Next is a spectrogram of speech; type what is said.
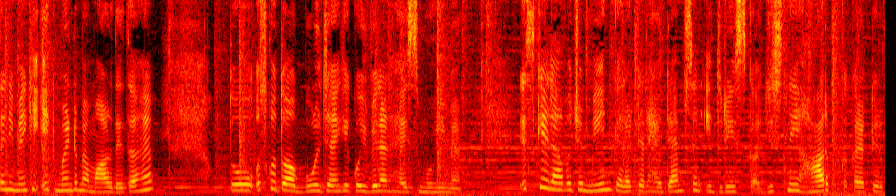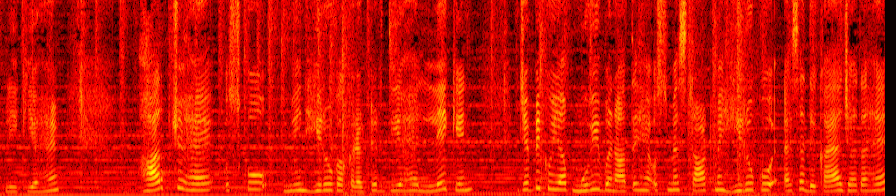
اینتنی کہ ایک منٹ میں مار دیتا ہے۔ تو اس کو تو آپ بھول جائیں کہ کوئی ولن ہے اس مووی میں۔ اس کے علاوہ جو مین کریکٹر ہے ڈیمسن ادریس کا، جس نے ہارپ کا کریکٹر پلے کیا ہے۔ ہارپ جو ہے، اس کو مین ہیرو کا کریکٹر دیا ہے، لیکن جب بھی کوئی آپ مووی بناتے ہیں، اس میں اسٹارٹ میں ہیرو کو ایسا دکھایا جاتا ہے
